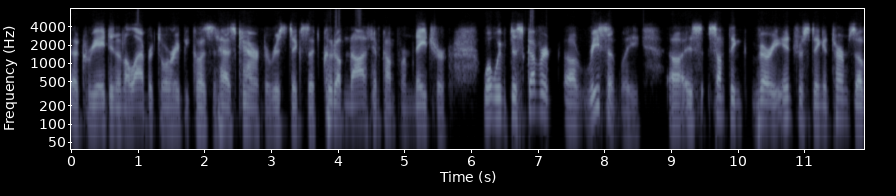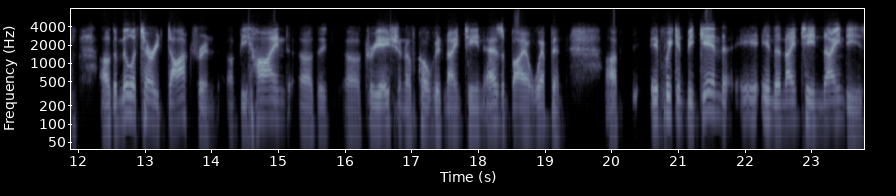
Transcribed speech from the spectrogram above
uh, created in a laboratory because it has characteristics that could have not have come from nature. What we've discovered uh, recently uh, is something very interesting in terms of uh, the military doctrine uh, behind the creation of COVID 19 as a bioweapon. if we can begin in the 1990s,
